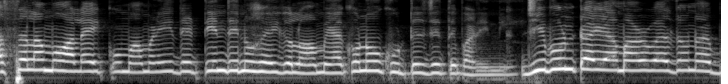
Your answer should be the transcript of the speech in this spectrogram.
আসসালামু আলাইকুম, আমার ঈদের তিন দিন হয়ে গেল, আমি এখনও ঘুরতে যেতে পারিনি। জীবনটাই আমার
